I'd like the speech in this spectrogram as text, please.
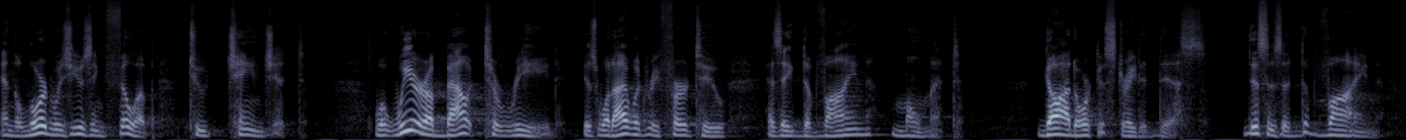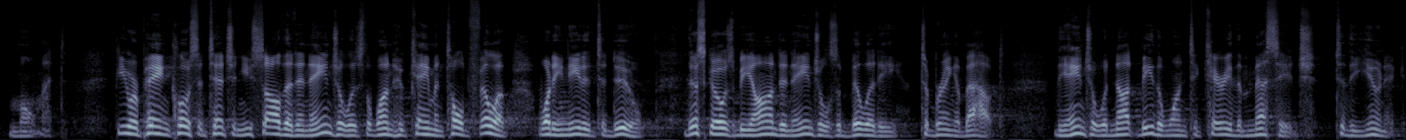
And the Lord was using Philip to change it. What we are about to read is what I would refer to as a divine moment. God orchestrated this. This is a divine moment. If you were paying close attention, you saw that an angel is the one who came and told Philip what he needed to do. This goes beyond an angel's ability to bring about. The angel would not be the one to carry the message to the eunuch,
